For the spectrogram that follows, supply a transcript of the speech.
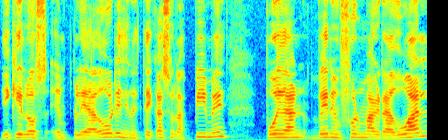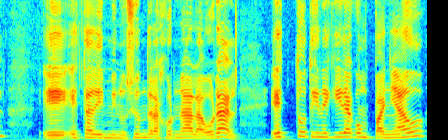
y que los empleadores, en este caso las pymes, puedan ver en forma gradual eh, esta disminución de la jornada laboral. Esto tiene que ir acompañado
